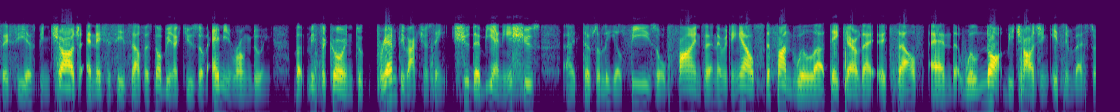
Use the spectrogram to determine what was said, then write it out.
SAC has been charged, and SAC itself has not been accused of any wrongdoing. But Mr. Cohen took preemptive action saying, should there be any issues uh, in terms of legal fees or fines and everything else, the fund will uh, take care of that itself and will not be charging its investor.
